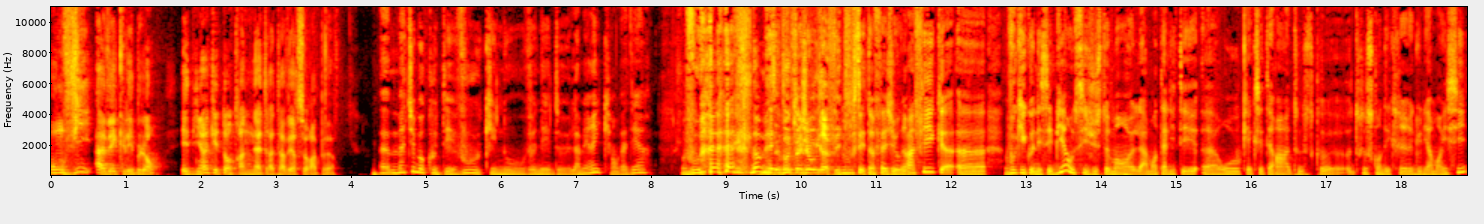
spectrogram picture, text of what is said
on vit avec les Blancs, eh bien, qui est en train de naître à travers ce rappeur. Euh, Mathieu Mocoté, vous qui nous venez de l'Amérique, on va dire, vous, non mais c'est un fait géographique. C'est un fait géographique. Euh, vous qui connaissez bien aussi justement la mentalité euh, woke, etc. Tout ce que tout ce qu'on décrit régulièrement ici.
